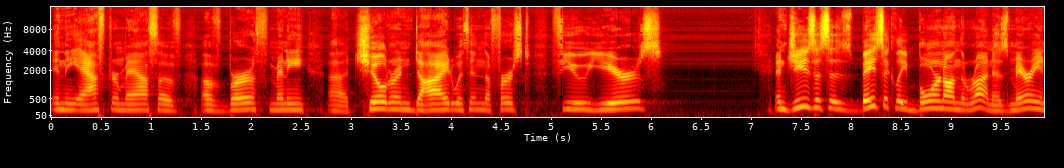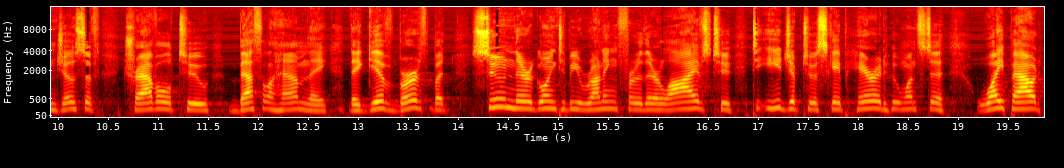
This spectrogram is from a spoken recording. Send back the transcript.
in the aftermath of, of birth. Many uh, children died within the first few years. And Jesus is basically born on the run. As Mary and Joseph travel to Bethlehem, they, they give birth, but soon they're going to be running for their lives to, to Egypt to escape Herod, who wants to wipe out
